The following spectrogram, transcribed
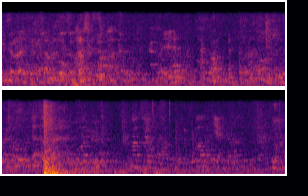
Выбирайте, там долго. Поедем? Вас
